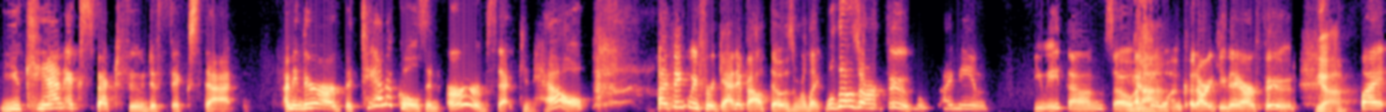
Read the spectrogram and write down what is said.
you can't expect food to fix that. I mean, there are botanicals and herbs that can help. I think we forget about those and we're like, well, those aren't food. I mean, you eat them. So yeah. one could argue they are food. Yeah. But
